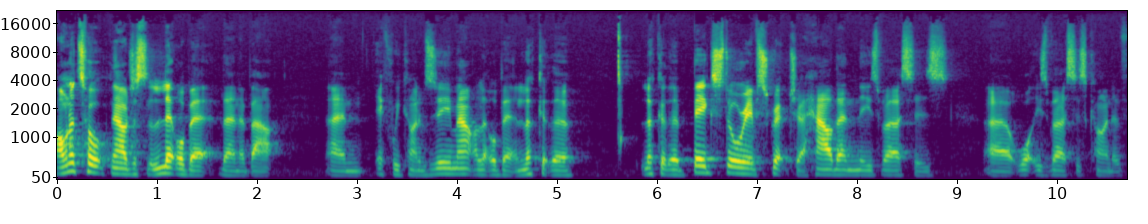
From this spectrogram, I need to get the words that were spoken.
I want to talk now just a little bit then about um, if we kind of zoom out a little bit and look at the look at the big story of Scripture, how then these verses, uh, what these verses kind of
